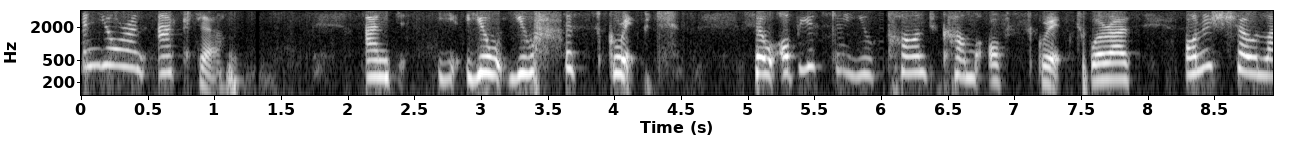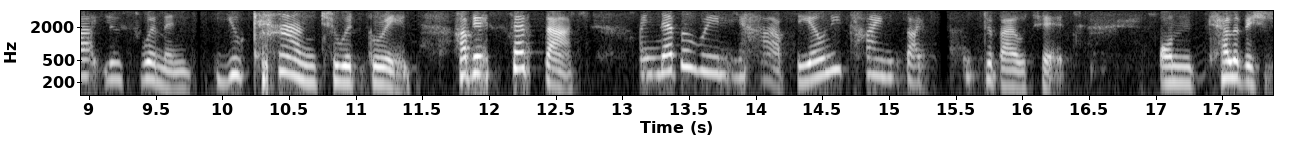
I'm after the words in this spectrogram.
When you're an actor and you, you have a script, so obviously you can't come off script, whereas on a show like Loose Women, you can to a degree. Having said that, I never really have. The only times I talked about it on television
